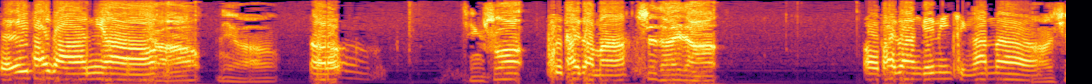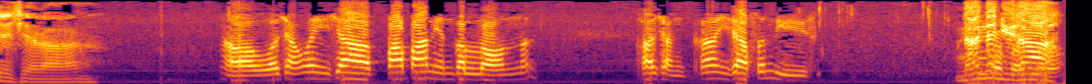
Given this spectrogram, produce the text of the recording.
喂，台长你好你好，你好，呃，请说，是台长吗？是台长。哦，台长给您请安了。好，谢谢了。啊，我想问一下，八八年的龙，他想看一下身体。男的女的？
